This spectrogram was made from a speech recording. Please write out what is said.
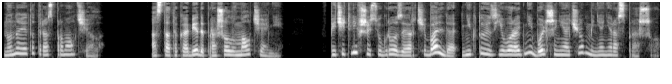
но на этот раз промолчала. Остаток обеда прошел в молчании. Впечатлившись угрозой Арчибальда, никто из его родни больше ни о чем меня не расспрашивал.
